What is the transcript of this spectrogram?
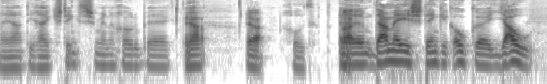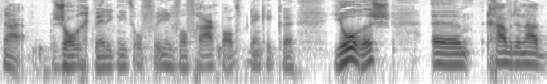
maar ja, die rijke stinkers met een grote bek. Ja, ja. Goed. Maar- Ehm, daarmee is denk ik ook eh, jouw nou, zorg, ik weet ik niet, of in ieder geval vraag beantwoord, denk ik. eh, Joris, Ehm, gaan we daarna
